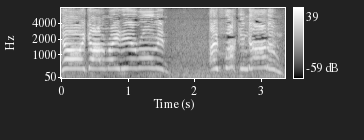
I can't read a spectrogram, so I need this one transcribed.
Yo, I got him right here, Roman! I fucking got him!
